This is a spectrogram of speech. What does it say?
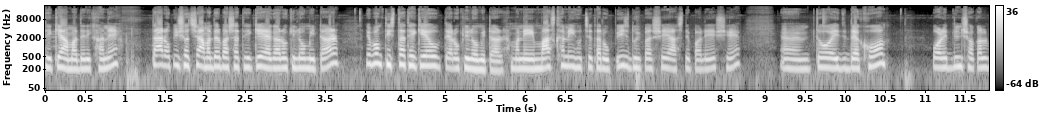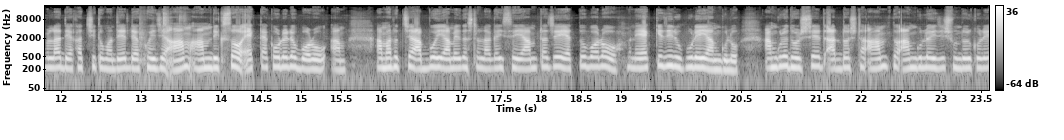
থেকে আমাদের এখানে। তার অফিস হচ্ছে আমাদের বাসা থেকে এগারো কিলোমিটার এবং তিস্তা থেকেও তেরো কিলোমিটার। মানে মাঝখানেই হচ্ছে তার অফিস, দুই পাশে আসতে পারে সে। তো এই যে দেখো পরের দিন সকালবেলা দেখাচ্ছি তোমাদের। দেখো এই যে আম আম দেখছ? একটা করেরও বড় আম। আমার হচ্ছে আব্বু এই আমের গাছটা লাগাইছে। আমটা যে এত বড় মানে এক কেজির উপরে এই আমগুলো। আমগুলো ধরছে আট দশটা আম। তো আমগুলো এই যে সুন্দর করে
